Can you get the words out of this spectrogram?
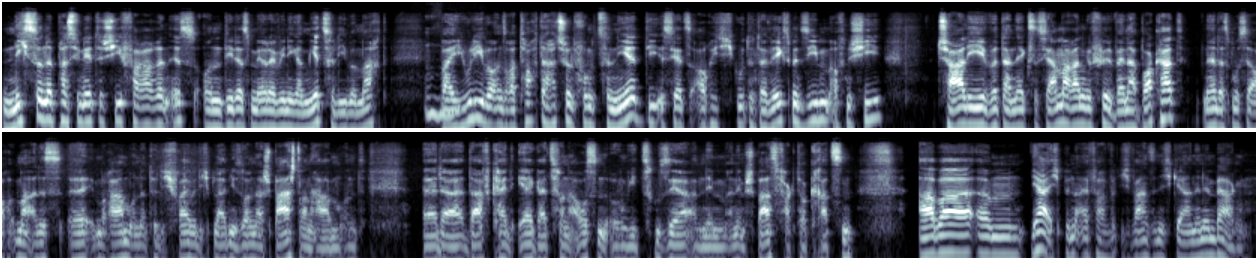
nicht so eine passionierte Skifahrerin ist und die das mehr oder weniger mir zuliebe macht. Mhm. Bei Juli, bei unserer Tochter, hat schon funktioniert. Die ist jetzt auch richtig gut unterwegs mit sieben auf dem Ski. Charlie wird dann nächstes Jahr mal rangeführt, wenn er Bock hat. Ne, das muss ja auch immer alles äh, im Rahmen und natürlich freiwillig bleiben. Die sollen da Spaß dran haben und äh, da darf kein Ehrgeiz von außen irgendwie zu sehr an dem, an dem Spaßfaktor kratzen. Aber ähm, ja, ich bin einfach wirklich wahnsinnig gerne in den Bergen.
